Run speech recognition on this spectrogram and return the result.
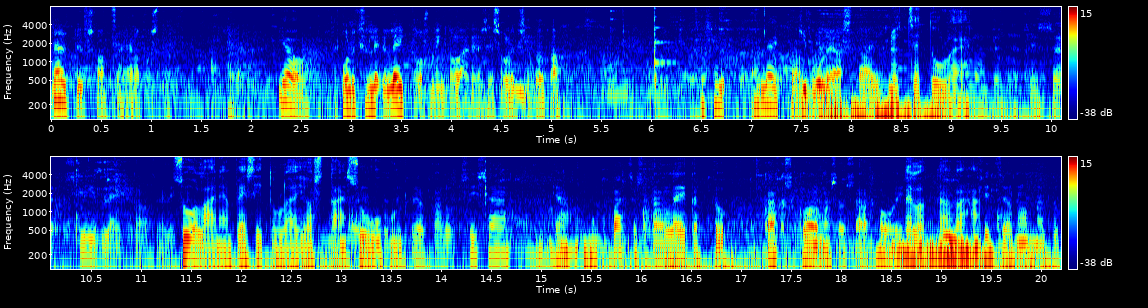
Täyttyykö vatsa helposti? Joo. Oliko se le- leikkaus minkälainen? Siis oliko se tota, Se leikkaus. kivulias tai... Nyt se tulee. Siis se sleeve-leikkaus, eli Suolainen vesi tulee jostain suuhun. työkalut sisään ja mun patsasta on leikattu kaksi kolmasosaa pois. Pelottaa vähän. Sitten se on ommeltu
